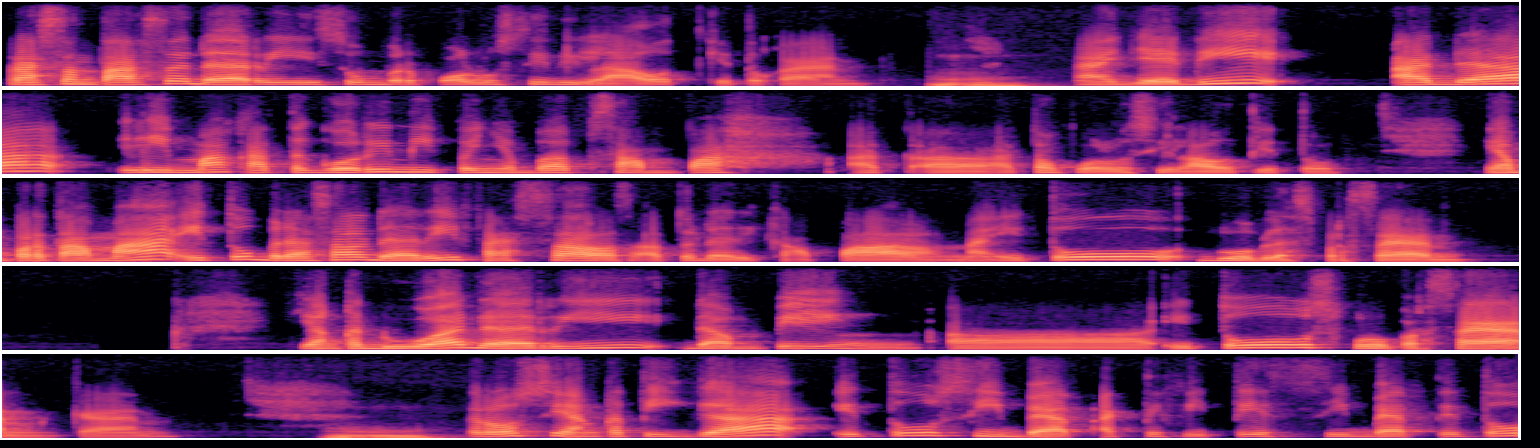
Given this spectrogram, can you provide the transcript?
presentase dari sumber polusi di laut gitu kan. Mm -hmm. Nah jadi ada lima kategori nih penyebab sampah eh, atau polusi laut itu. Yang pertama itu berasal dari vessels atau dari kapal. Nah, itu 12%. Yang kedua dari dumping, uh, itu 10% kan. Hmm. Terus yang ketiga itu seabed activities. Seabed itu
